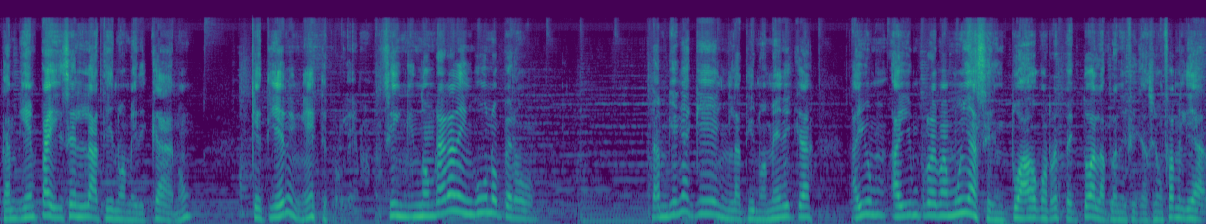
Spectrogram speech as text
también países latinoamericanos que tienen este problema. Sin nombrar a ninguno, pero también aquí en Latinoamérica hay un, hay un problema muy acentuado con respecto a la planificación familiar,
